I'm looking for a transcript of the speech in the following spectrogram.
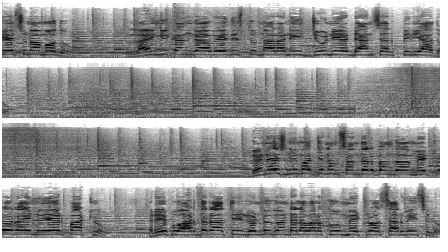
కేసు నమోదు. లైంగికంగా వేధిస్తున్నారని జూనియర్ డాన్సర్ ఫిర్యాదు. గణేష్ నిమజ్జనం సందర్భంగా మెట్రో రైలు ఏర్పాట్లు. రేపు అర్ధరాత్రి రెండు గంటల వరకు మెట్రో సర్వీసులు.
